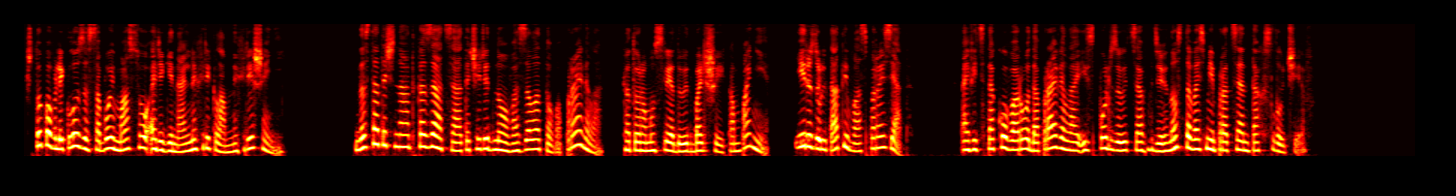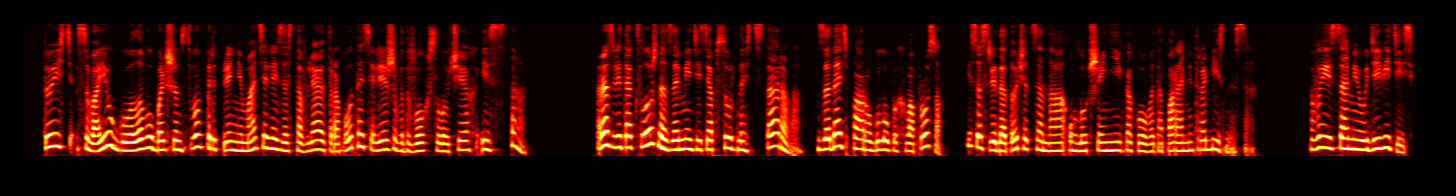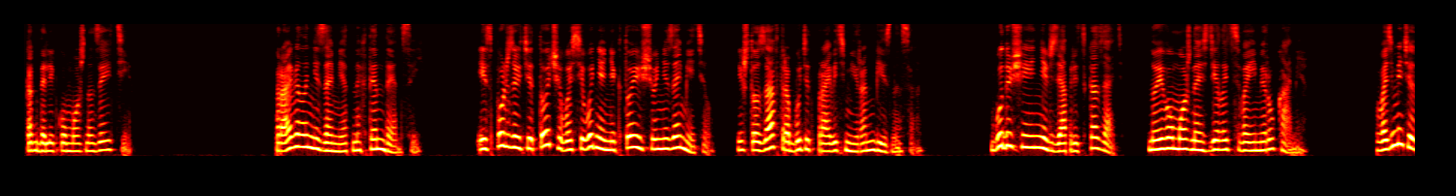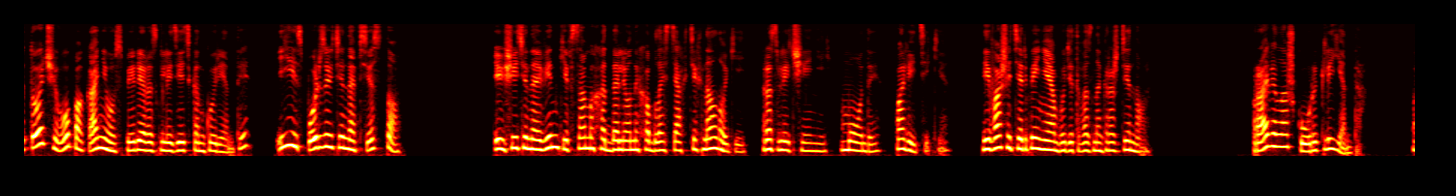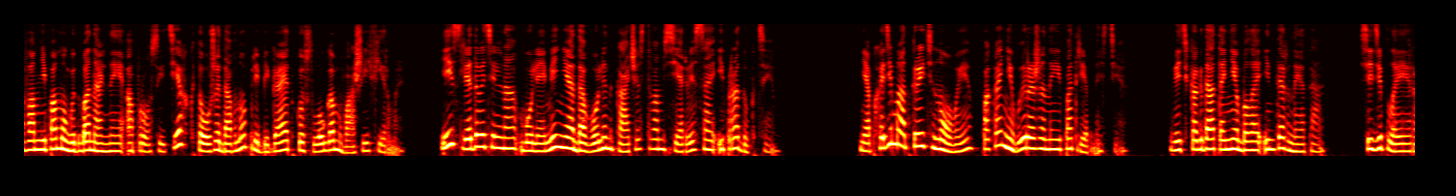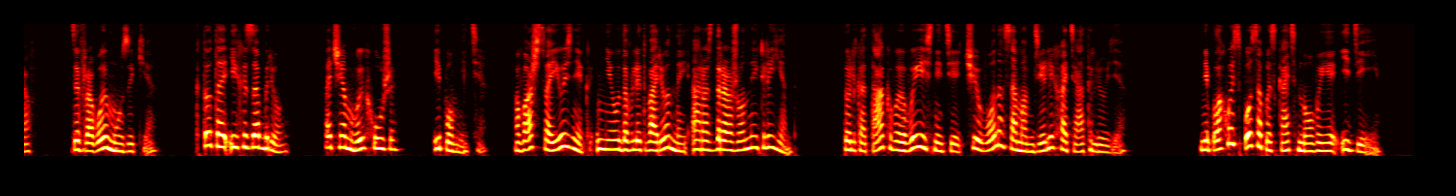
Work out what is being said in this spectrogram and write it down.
что повлекло за собой массу оригинальных рекламных решений. Достаточно отказаться от очередного золотого правила, которому следуют большие компании, и результаты вас поразят. А ведь такого рода правила используются в 98% случаев. То есть свою голову большинство предпринимателей заставляют работать лишь в двух случаях из ста. Разве так сложно заметить абсурдность старого, задать пару глупых вопросов и сосредоточиться на улучшении какого-то параметра бизнеса? Вы и сами удивитесь, как далеко можно зайти. Правило незаметных тенденций. Используйте то, чего сегодня никто еще не заметил, и что завтра будет править миром бизнеса. Будущее нельзя предсказать, но его можно сделать своими руками. Возьмите то, чего пока не успели разглядеть конкуренты, и используйте на все сто. Ищите новинки в самых отдаленных областях технологий, развлечений, моды, политики. И ваше терпение будет вознаграждено. Правила шкуры клиента. Вам не помогут банальные опросы тех, кто уже давно прибегает к услугам вашей фирмы. И, следовательно, более-менее доволен качеством сервиса и продукции. Необходимо открыть новые, пока не выраженные потребности. Ведь когда-то не было интернета, CD-плееров, цифровой музыки, кто-то их изобрел. А чем вы хуже? И помните, ваш союзник – не удовлетворенный, а раздраженный клиент. Только так вы выясните, чего на самом деле хотят люди. Неплохой способ искать новые идеи.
